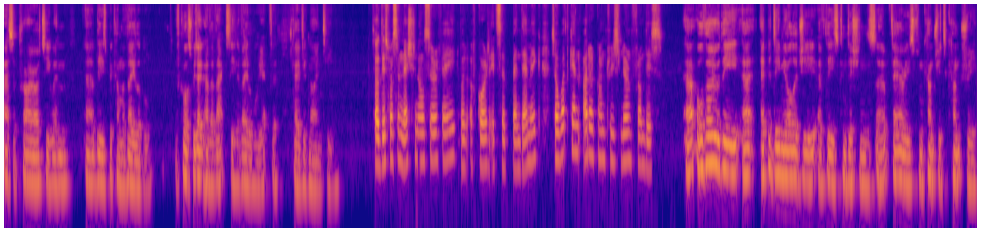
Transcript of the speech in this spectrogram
as a priority when uh, these become available. Of course, we don't have a vaccine available yet for COVID 19. So, this was a national survey, but of course, it's a pandemic. So, what can other countries learn from this? Uh, although the uh, epidemiology of these conditions uh, varies from country to country,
